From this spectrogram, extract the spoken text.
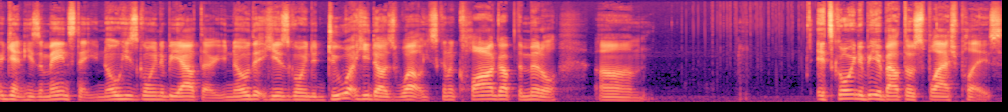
again, he's a mainstay. You know he's going to be out there. You know that he is going to do what he does well. He's going to clog up the middle. Um, it's going to be about those splash plays.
